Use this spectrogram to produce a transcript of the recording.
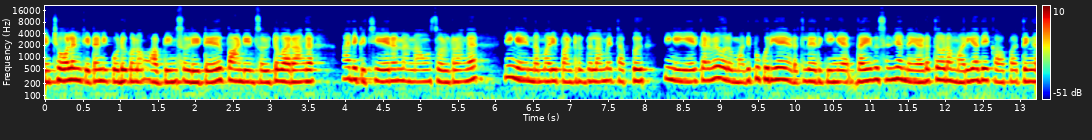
என் சோழன்கிட்ட நீ கொடுக்கணும் அப்படின்னு சொல்லிட்டு பாண்டியன் சொல்லிட்டு வராங்க அதுக்கு சேரன் அண்ணாவும் சொல்கிறாங்க நீங்கள் இந்த மாதிரி பண்ணுறது எல்லாமே தப்பு. நீங்கள் ஏற்கனவே ஒரு மதிப்புக்குரிய இடத்துல இருக்கீங்க. தயவு செஞ்சு அந்த இடத்தோட மரியாதையை காப்பாற்றுங்க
